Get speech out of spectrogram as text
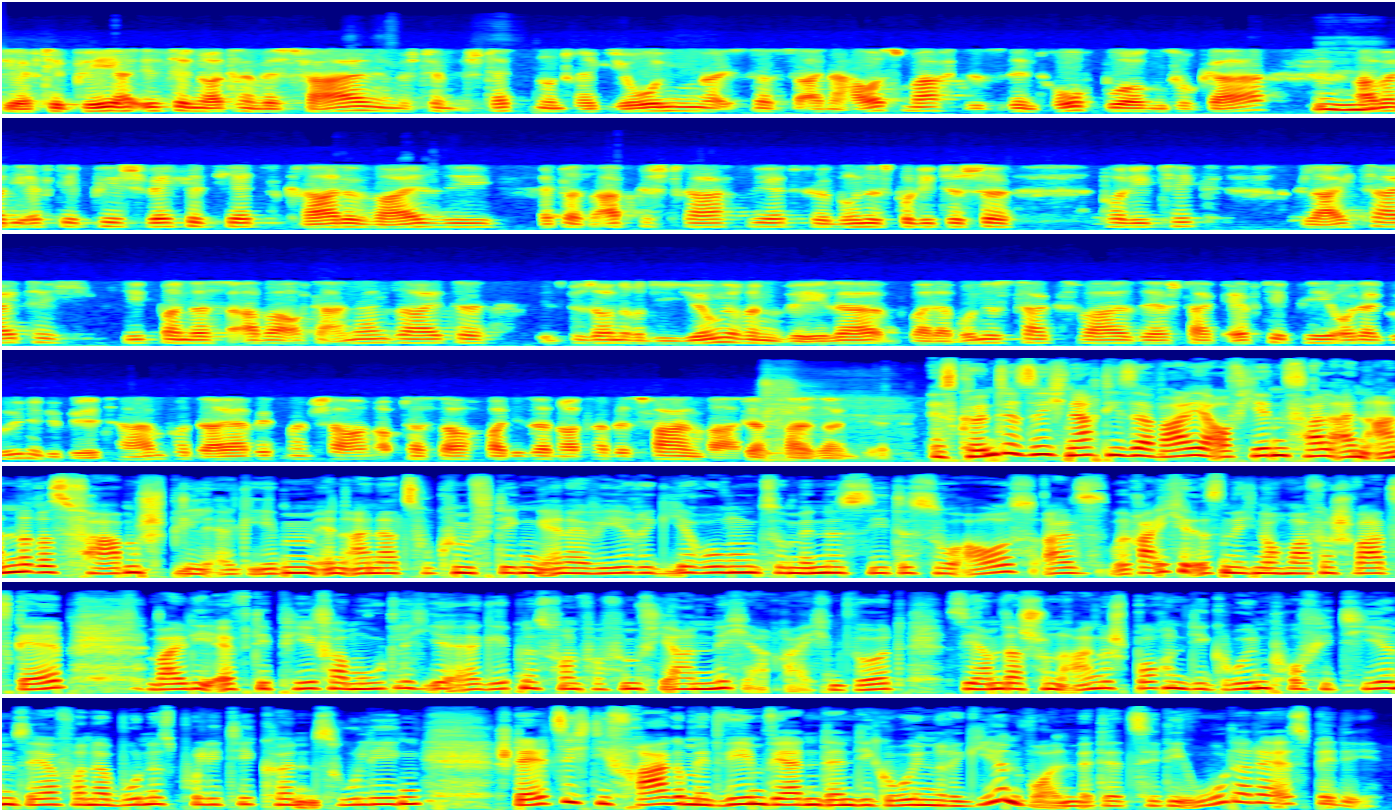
Die FDP ist in Nordrhein-Westfalen, in bestimmten Städten und Regionen ist das eine Hausmacht, es sind Hochburgen sogar. Mhm. Aber die FDP schwächelt jetzt gerade, weil sie etwas abgestraft wird für bundespolitische Politik. Gleichzeitig sieht man das aber auf der anderen Seite, insbesondere die jüngeren Wähler bei der Bundestagswahl sehr stark FDP oder Grüne gewählt haben. Von daher wird man schauen, ob das auch bei dieser Nordrhein-Westfalen-Wahl der Fall sein wird. Es könnte sich nach dieser Wahl ja auf jeden Fall ein anderes Farbenspiel ergeben in einer zukünftigen NRW-Regierung. Zumindest sieht es so aus, als reiche es nicht nochmal für Schwarz-Gelb, weil die FDP vermutlich ihr Ergebnis von vor fünf Jahren nicht erreichen wird. Sie haben das schon angesprochen, die Grünen profitieren sehr von der Bundespolitik, könnten zulegen. Stell stellt sich die Frage, mit wem werden denn die Grünen regieren wollen? Mit der CDU oder der SPD?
